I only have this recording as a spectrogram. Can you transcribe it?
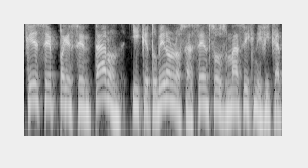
que se presentaron y que tuvieron los ascensos más significativos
